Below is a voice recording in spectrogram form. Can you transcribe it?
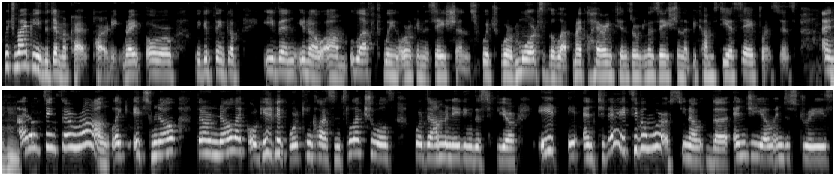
which might be the Democratic Party, right? Or we could think of even, you know, um, left wing organizations, which were more to the left, Michael Harrington's organization that becomes DSA, for instance. And mm-hmm. I don't think they're wrong. Like, it's no, there are no like organic working class intellectuals who are dominating the sphere. It, it and today it's even worse. You know, the NGO industries,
